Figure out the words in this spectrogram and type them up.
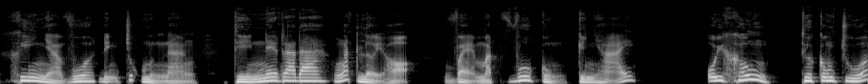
Khi nhà vua định chúc mừng nàng, thì Nerada ngắt lời họ, vẻ mặt vô cùng kinh hãi. Ôi không, thưa công chúa,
